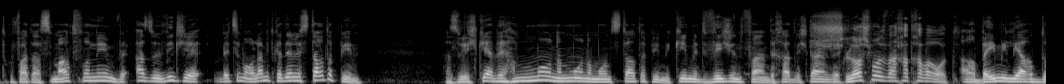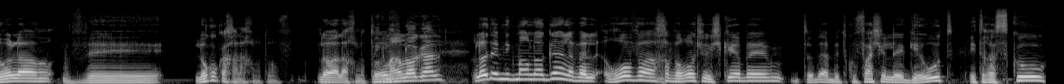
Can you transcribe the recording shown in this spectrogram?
תקופת הסמארטפונים, ואז הוא הבין שבעצם העולם מתקדם לסטארט-אפים. אז הוא השקיע בהמון המון המון סטארט-אפים, הקים את Vision Fund 1 ו-2. 301 חברות. 40 מיליארד דולר, ולא כל כך הלך לו טוב. לא הלך לו טוב. נגמר לו הגל? לא יודע אם נגמר לו הגל, אבל רוב החברות שהוא השקיע בהן, אתה יודע, בתקופה של גאות, התרסקו.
